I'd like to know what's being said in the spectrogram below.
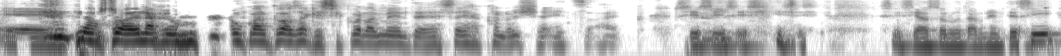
E... Non so, è, una, un qualcosa che sicuramente sei a conoscenza. Ecco. Sì, sì, sì, sì, sì, sì, sì, assolutamente sì.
